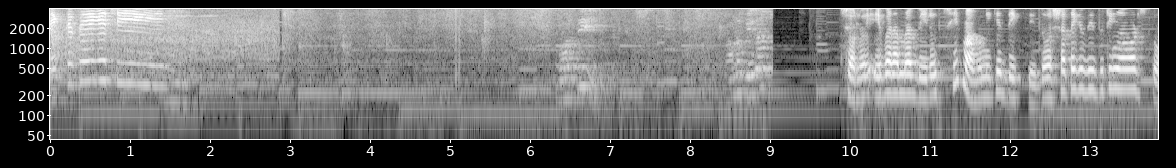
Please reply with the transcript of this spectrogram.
দেখতে পেয়ে গেছি। চলো, এবার আমরা বেরোচ্ছি মামুনিকে দেখতে। দশটা থেকে ভিজিটিং আওয়ার্স তো।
